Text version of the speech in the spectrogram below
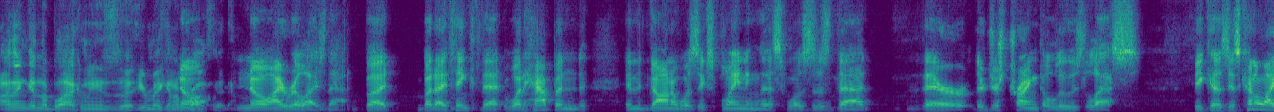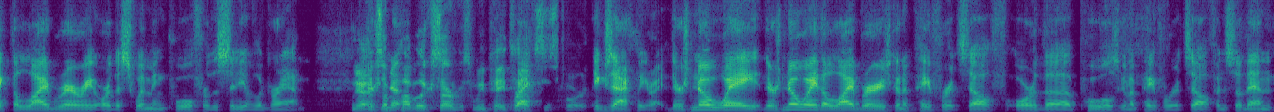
I think in the black means that you're making a no, profit. no, I realize that, but but I think that what happened, and Donna was explaining this was is that they're they're just trying to lose less because it's kind of like the library or the swimming pool for the city of La Grande. Yeah, There's it's a no- public service. We pay Right. taxes for it. Exactly right. There's no way. There's no way the library is going to pay for itself or the pool is going to pay for itself. And so then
